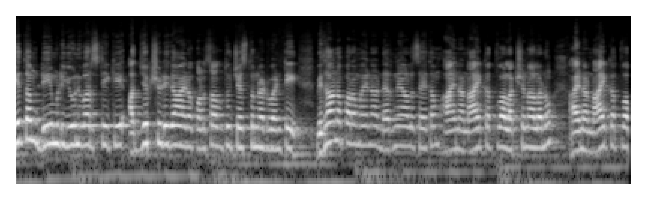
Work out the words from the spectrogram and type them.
గీతం డీమ్డ్ యూనివర్సిటీకి అధ్యక్షుడిగా ఆయన కొనసాగుతూ చేస్తున్నటువంటి విధానపరమైన నిర్ణయాలు సైతం ఆయన నాయకత్వ లక్షణాలను ఆయన నాయకత్వ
